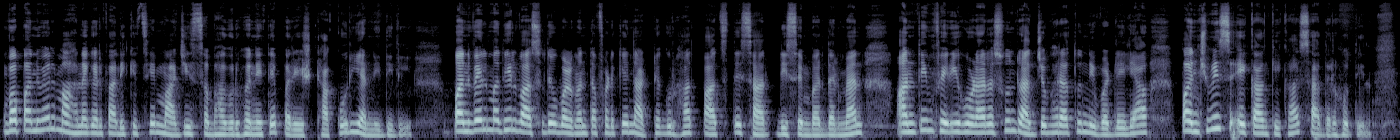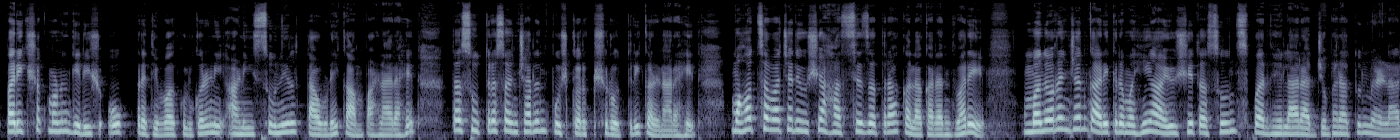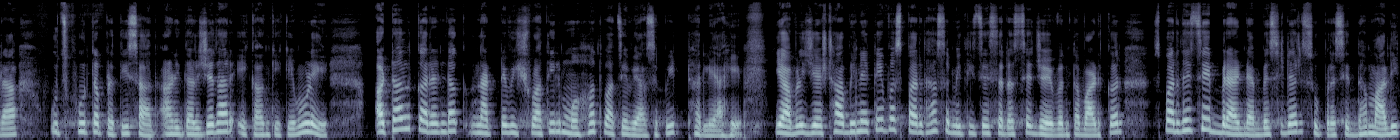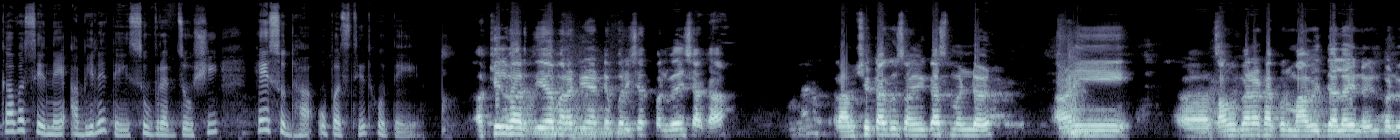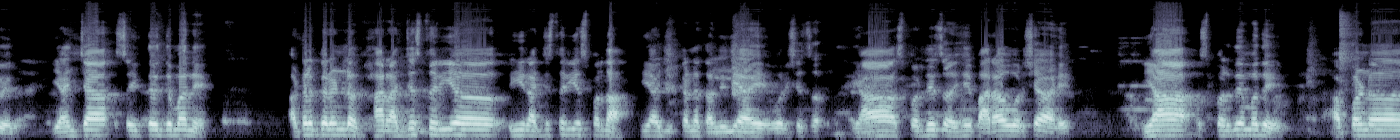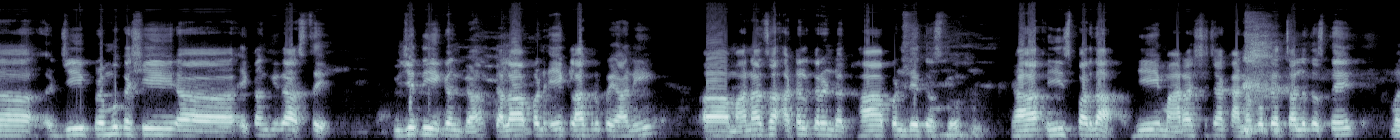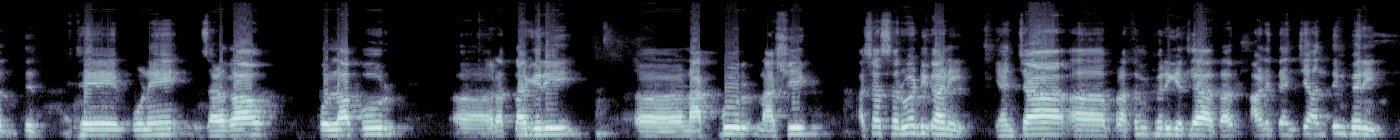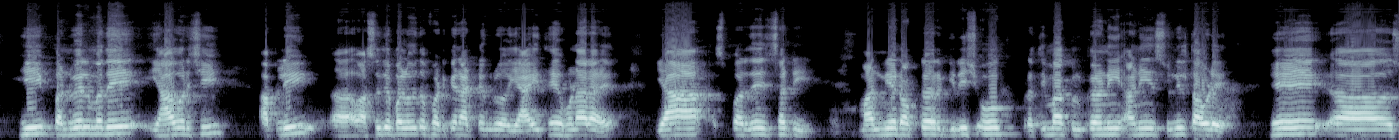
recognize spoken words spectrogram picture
व पनवेल महानगरपालिकेचे माजी सभागृह नेते परेश ठाकूर यांनी दिली. पनवेलमधील वासुदेव बळवंत फडके नाट्यगृहात पाच ते सात डिसेंबर दरम्यान अंतिम फेरी होणार असून राज्यभरातून निवडलेल्या पंचवीस एकांकिका सादर होतील. परीक्षक म्हणून गिरीश ओक प्रतिभा कुलकर्णी आणि सुनील तावडे काम पाहणार आहेत. तर सूत्रसंचालन पुष्कर श्रोत्री करणार आहेत. महोत्सवाच्या दिवशी हास्य जत्रा कलाकारांद्वारे. मनोरंजन कार्यक्रमही आयोजित असून स्पर्धेला राज्यभरातून मिळणारा उत्स्फूर्त प्रतिसाद आणि दर्जेदार एकांकिकेमुळे अटल करंडक नाट्यविश्वातील महत्त्वाचे व्यासपीठ ठरले आहे. यावेळी ज्येष्ठ अभिनेते व स्पर्धा समितीचे सदस्य जयवंत वाडकर स्पर्धेचे ब्रँड अँबेसिडर सुप्रसिद्ध मालिका व सिने अभिनेते सुव्रत जोशी हे सुद्धा उपस्थित होते. अखिल भारतीय मराठी नाट्य परिषद पनवेल शाखा रामशेठ ठाकूर संविकास मंडळ आणि अ, ठाकूर महाविद्यालय नवीन पनवेल यांच्या संयुक्त विद्यमाने अटल करंडक हा राज्यस्तरीय ही राज्यस्तरीय स्पर्धा ही आयोजित करण्यात आलेली आहे. वर्षाचं ह्या स्पर्धेचं हे बारावं वर्ष आहे. या स्पर्धेमध्ये आपण जी प्रमुख अशी एकांकिका असते विजेती एकांका त्याला आपण एक लाख रुपये आणि मानाचा अटल करंडक हा आपण देत असतो. ह्या ही स्पर्धा ही महाराष्ट्राच्या कानाकोपऱ्यात चालत असते. मग ते- तिथे पुणे जळगाव कोल्हापूर रत्नागिरी नागपूर नाशिक अशा सर्व ठिकाणी यांच्या प्राथमिक फेरी घेतल्या जातात आणि त्यांची अंतिम फेरी ही पनवेलमध्ये यावर्षी आपली वासुदेव बळवंत फडके नाट्यगृह या इथे होणार आहे. या स्पर्धेसाठी माननीय डॉक्टर गिरीश ओक प्रतिमा कुलकर्णी आणि सुनील तावडे हे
